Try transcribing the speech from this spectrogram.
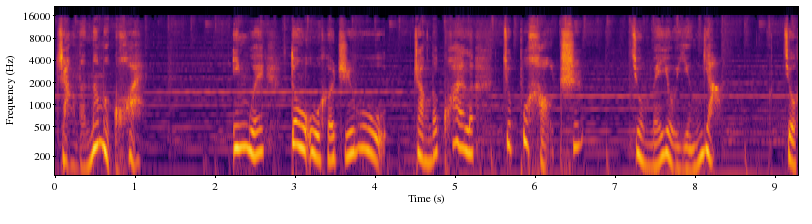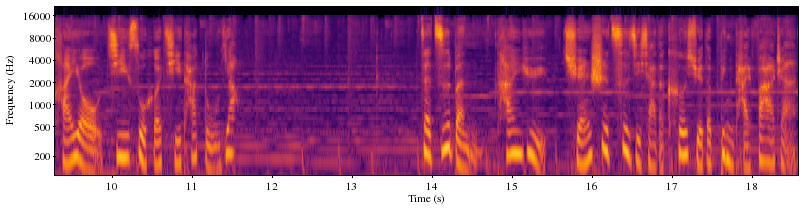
长得那么快，因为动物和植物长得快了就不好吃，就没有营养，就含有激素和其他毒药。在资本、贪欲、权势刺激下的科学的病态发展，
